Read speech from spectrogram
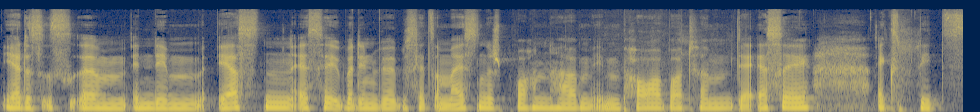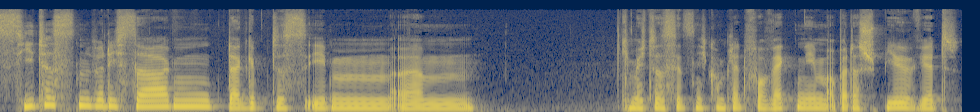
Ja, das ist ähm, in dem ersten Essay, über den wir bis jetzt am meisten gesprochen haben, eben Power Bottom, der Essay explizitesten, würde ich sagen. Da gibt es eben, ähm, ich möchte das jetzt nicht komplett vorwegnehmen, aber das Spiel wird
